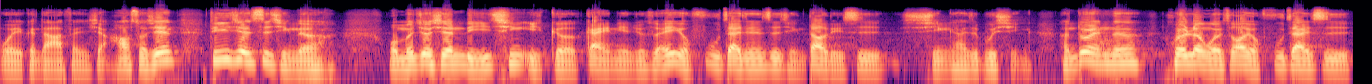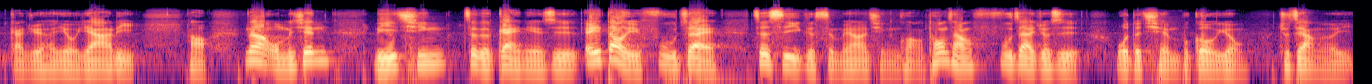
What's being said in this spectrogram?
我也跟大家分享。好，首先第一件事情呢。我们就先厘清一个概念，就是说，诶，有负债这件事情到底是行还是不行？很多人呢会认为说，有负债是感觉很有压力。好，那我们先厘清这个概念是，诶，到底负债这是一个什么样的情况？通常负债就是我的钱不够用，就这样而已。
